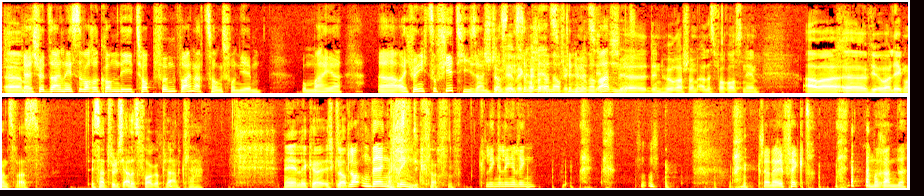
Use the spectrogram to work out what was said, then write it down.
Ähm, Ja, ich würde sagen, nächste Woche kommen die Top 5 Weihnachtssongs von jedem. Um mal hier. Äh, aber ich will nicht zu viel teasern, stimmt, was wir, wir nächste können Woche jetzt, dann auf wir den Hörer warten wird. äh, den Hörer schon alles vorausnehmen. Aber äh, wir überlegen uns was. Ist natürlich alles vorgeplant, klar. Nee, Licke, ich glaube. Glocken werden Die klingen. Glocken. Klingelingeling. Kleiner Effekt am Rande.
